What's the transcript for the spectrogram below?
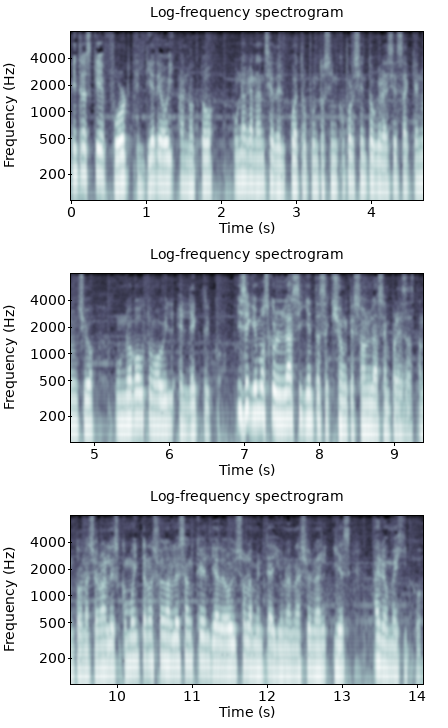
mientras que Ford el día de hoy anotó una ganancia del 4.5% gracias a que anunció un nuevo automóvil eléctrico. Y seguimos con la siguiente sección que son las empresas tanto nacionales como internacionales, aunque el día de hoy solamente hay una nacional y es Aeroméxico,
